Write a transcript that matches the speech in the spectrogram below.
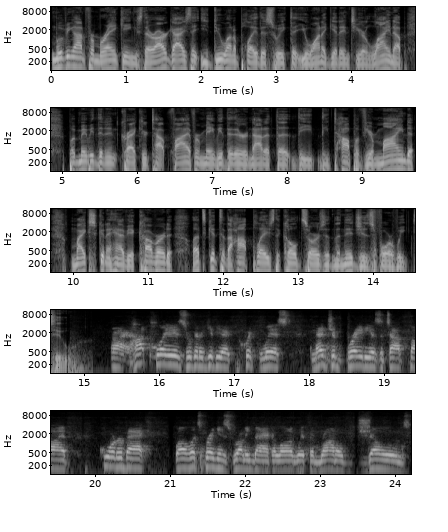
Moving on from rankings, there are guys that you do want to play this week that you want to get into your lineup, but maybe they didn't crack your top five, or maybe they're not at the the, the top of your mind. Mike's going to have you covered. Let's get to the hot plays, the cold sores, and the ninjas for week two. All right, hot plays. We're going to give you a quick list. I mentioned Brady as a top five quarterback. Well, let's bring his running back along with him, Ronald Jones.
